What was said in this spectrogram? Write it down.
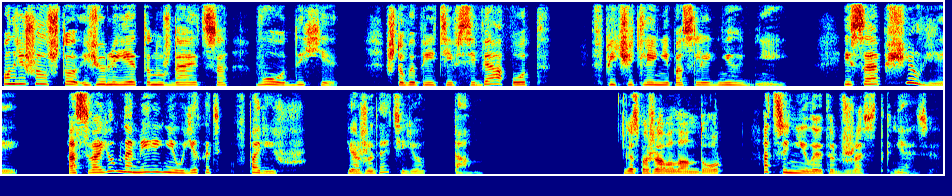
Он решил, что Юлиетта нуждается в отдыхе, чтобы прийти в себя от впечатлений последних дней, и сообщил ей о своем намерении уехать в Париж и ожидать ее там. Госпожа Валандор оценила этот жест князя.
